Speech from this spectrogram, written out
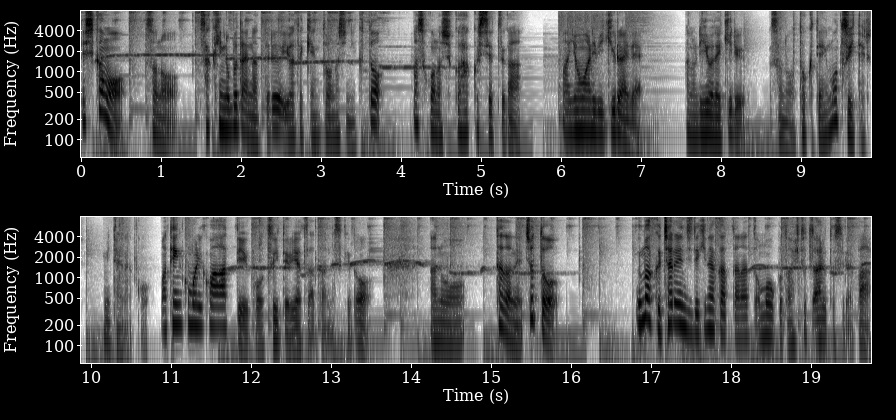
でしかもその作品の舞台になってる岩手県遠野市に行くと、まあ、そこの宿泊施設が、まあ、4割引きぐらいであの利用できるその特典もついてるみたいなこう、まあ、てんこ盛りこわーっていうこうついてるやつだったんですけどあのただねちょっとうまくチャレンジできなかったなと思うことが一つあるとすれば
